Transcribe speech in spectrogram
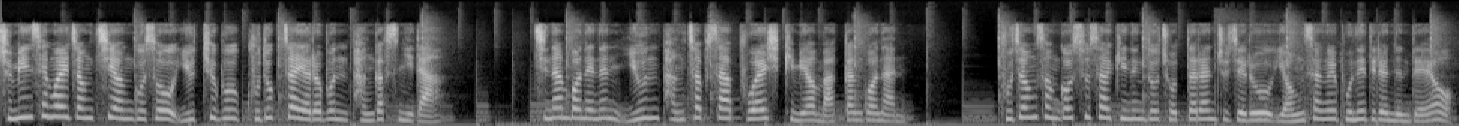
주민생활정치연구소 유튜브 구독자 여러분 반갑습니다. 지난번에는 윤 방첩사 부활시키며 막강 권한 부정선거 수사 기능도 줬다란 주제로 영상을 보내드렸는데요.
